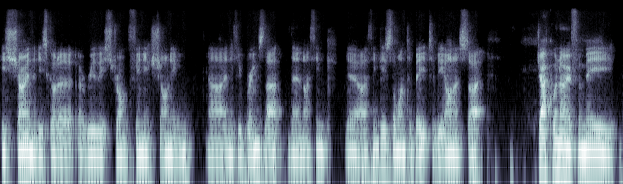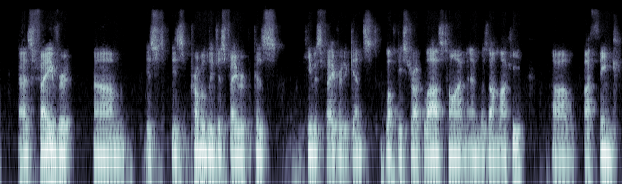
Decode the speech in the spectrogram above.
he's shown that he's got a, a really strong finish on him, uh, and if he brings that, then I think yeah, I think he's the one to beat. To be honest, I, Jacquinot for me as favourite um, is is probably just favourite because he was favourite against Lofty Strike last time and was unlucky. Um, I think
